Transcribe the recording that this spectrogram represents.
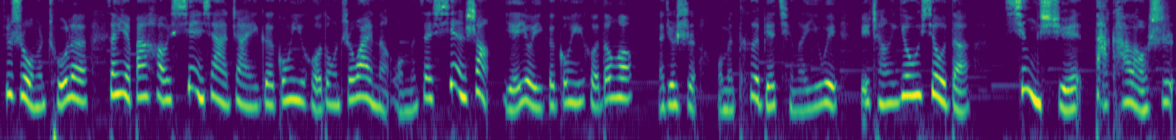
就是我们除了三月八号线下这样一个公益活动之外呢，我们在线上也有一个公益活动哦。那就是我们特别请了一位非常优秀的性学大咖老师，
